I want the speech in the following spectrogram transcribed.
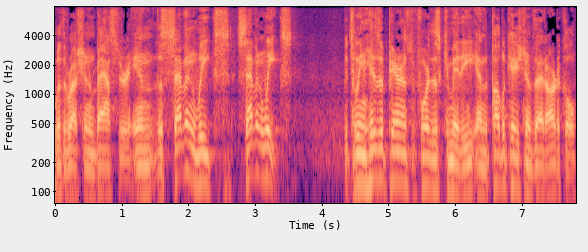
with the Russian ambassador. In the seven weeks, seven weeks between his appearance before this committee and the publication of that article,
